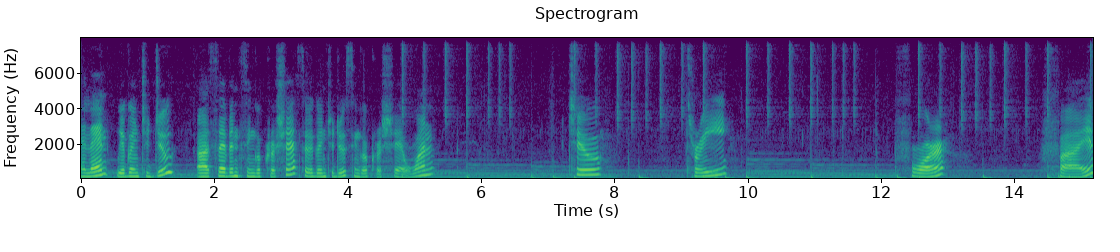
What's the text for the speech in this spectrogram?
And then we're going to do uh, seven single crochet. So we're going to do single crochet. One two three four five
